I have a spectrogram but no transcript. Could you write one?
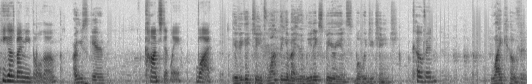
He goes by Meatball though, Are you scared? constantly. Why? If you could change one thing about your lead experience, what would you change? COVID. Why COVID?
